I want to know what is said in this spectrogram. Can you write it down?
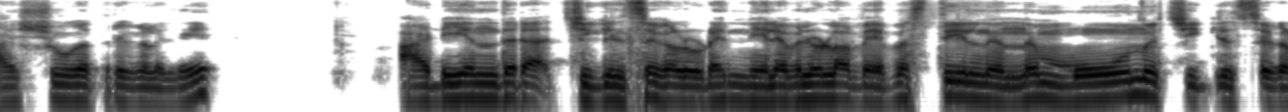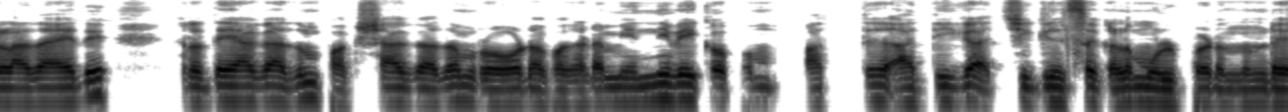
ആശുപത്രികളിലെ അടിയന്തര ചികിത്സകളുടെ നിലവിലുള്ള വ്യവസ്ഥയിൽ നിന്ന് മൂന്ന് ചികിത്സകൾ അതായത് ഹൃദയാഘാതം പക്ഷാഘാതം റോഡ് അപകടം എന്നിവയ്ക്കൊപ്പം പത്ത് അധിക ചികിത്സകളും ഉൾപ്പെടുന്നുണ്ട്.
